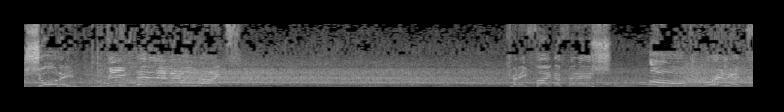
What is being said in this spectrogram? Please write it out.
Surely, he's delivered all right! Can he find a finish? Oh, brilliant!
